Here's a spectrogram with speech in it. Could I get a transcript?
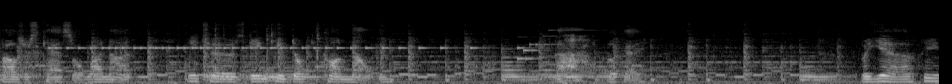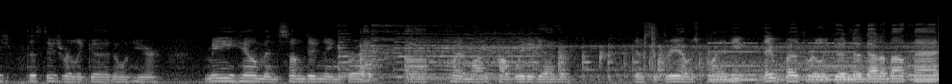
Bowser's Castle? Why not? He chose GameCube Donkey Kong Mountain. Ah, okay. But yeah, he's this dude's really good on here. Me, him, and some dude named Brett uh, playing Mario Kart Wii together. It was the three of us playing. He, they were both really good, no doubt about that.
